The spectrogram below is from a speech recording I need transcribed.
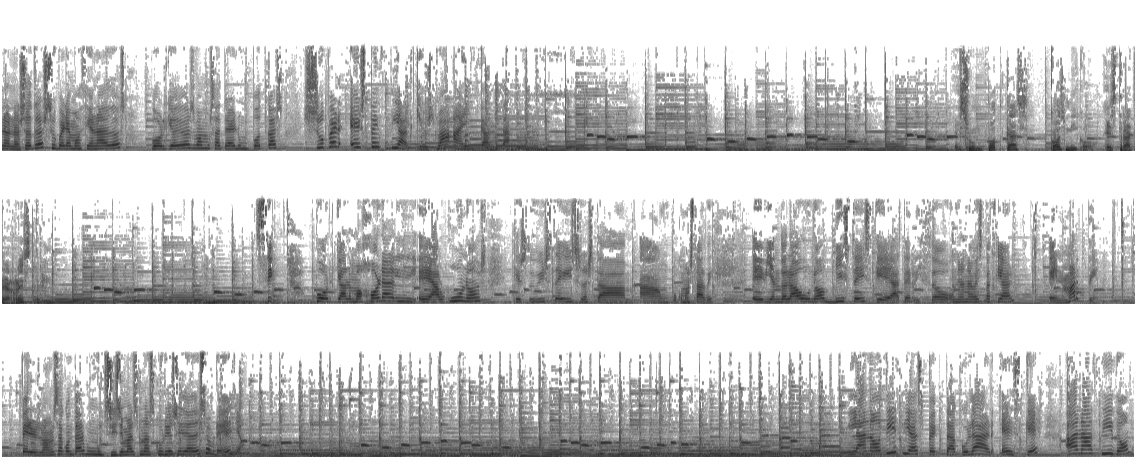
Bueno, nosotros súper emocionados porque hoy os vamos a traer un podcast súper especial que os va a encantar. Es un podcast cósmico, extraterrestre. Sí, porque a lo mejor al- eh, algunos que estuvisteis hasta ah, un poco más tarde eh, viendo la 1, visteis que aterrizó una nave espacial en Marte. Pero os vamos a contar muchísimas más curiosidades sobre ella. La noticia espectacular es que ha nacido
